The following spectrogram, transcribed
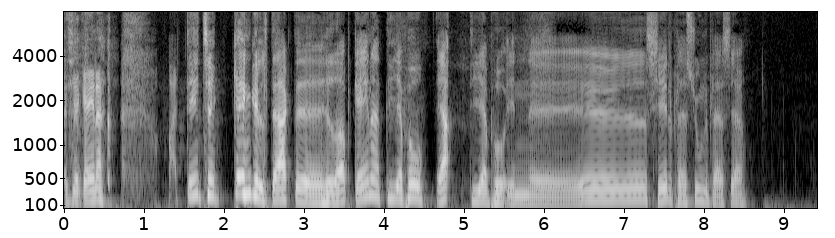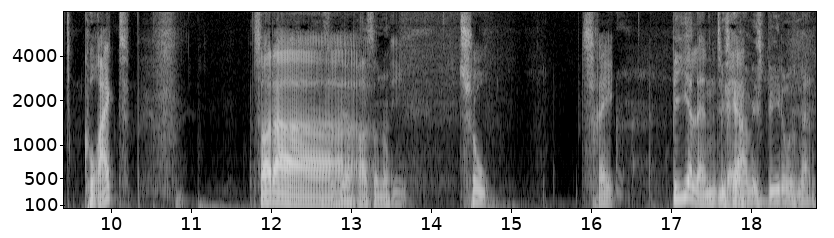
jeg siger Ghana. Det er til gengæld stærkt øh, hed op. Ghana, de er på. Ja, de er på en øh, 6. plads, 7. plads, ja. Korrekt. Så er der... Så nu. To, tre, fire lande Vi skal tilbage. have ham i speedos, mand.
